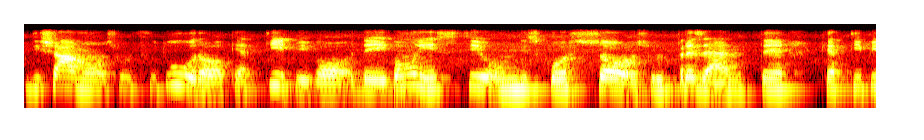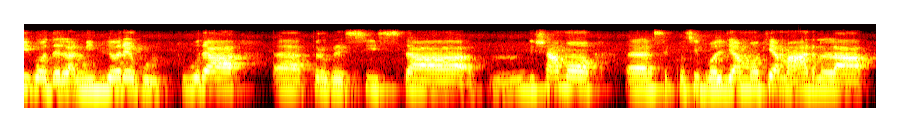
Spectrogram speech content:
diciamo sul futuro che è tipico dei comunisti un discorso sul presente che è tipico della migliore cultura eh, progressista diciamo eh, se così vogliamo chiamarla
